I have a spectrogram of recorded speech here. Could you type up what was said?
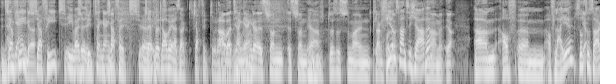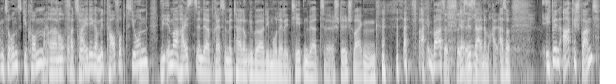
Jafet, Jafet, ich weiß nicht, Tanganga. Jafet, äh, ich Jafet. glaube, er sagt Jafet oder Aber. Tanganga ist schon, ist schon, Ja. das ist schon mal ein klangvoller 24 Jahre. Name, ja. ähm, auf, ähm, auf Laie sozusagen zu uns gekommen. Mit Ähm. Verteidiger mit Kaufoptionen. Wie immer heißt es in der Pressemitteilung über die Modalitäten wird äh, Stillschweigen vereinbart. Ja, das ist ja normal. Also ich bin arg gespannt.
